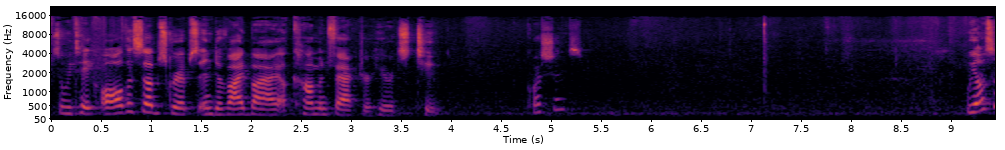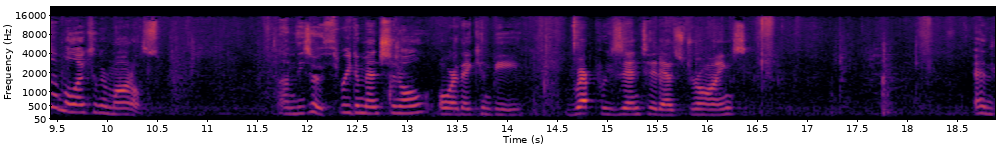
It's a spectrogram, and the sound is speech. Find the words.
So we take all the subscripts and divide by a common factor. Here it's 2. Questions? We also have molecular models. Um, these are three dimensional, or they can be represented as drawings. And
